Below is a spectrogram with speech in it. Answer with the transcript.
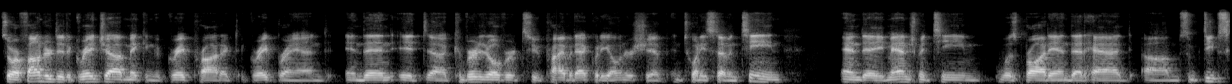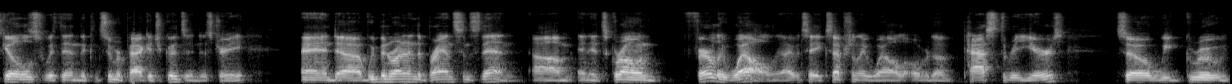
So our founder did a great job making a great product, a great brand, and then it uh, converted over to private equity ownership in 2017 and a management team was brought in that had um, some deep skills within the consumer packaged goods industry. And uh, we've been running the brand since then. Um, and it's grown fairly well, I would say exceptionally well over the past three years. So we grew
